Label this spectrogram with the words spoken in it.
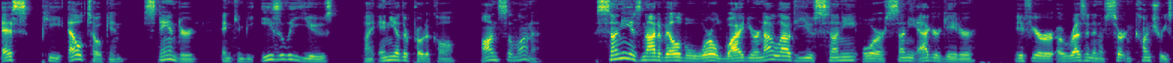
SPL token standard and can be easily used by any other protocol on Solana. Sunny is not available worldwide. You're not allowed to use Sunny or Sunny Aggregator if you're a resident of certain countries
